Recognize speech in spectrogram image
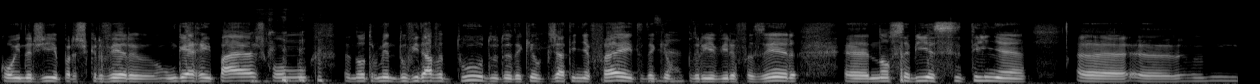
com energia para escrever um Guerra e Paz, como no outro momento duvidava de tudo, de, daquilo que já tinha feito, daquilo Exato. que poderia vir a fazer, não sabia se tinha uh,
